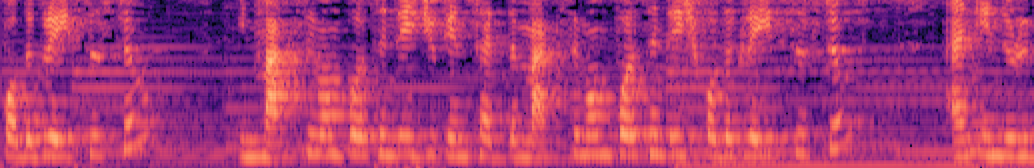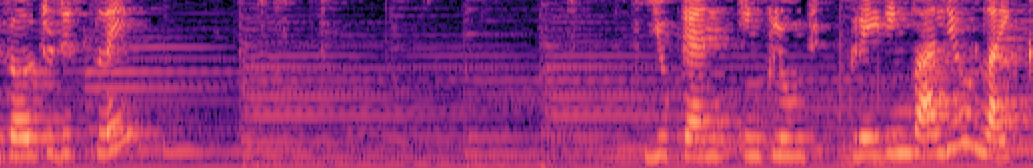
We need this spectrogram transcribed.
for the grade system. In maximum percentage, you can set the maximum percentage for the grade system. And in the result to display, you can include grading value like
